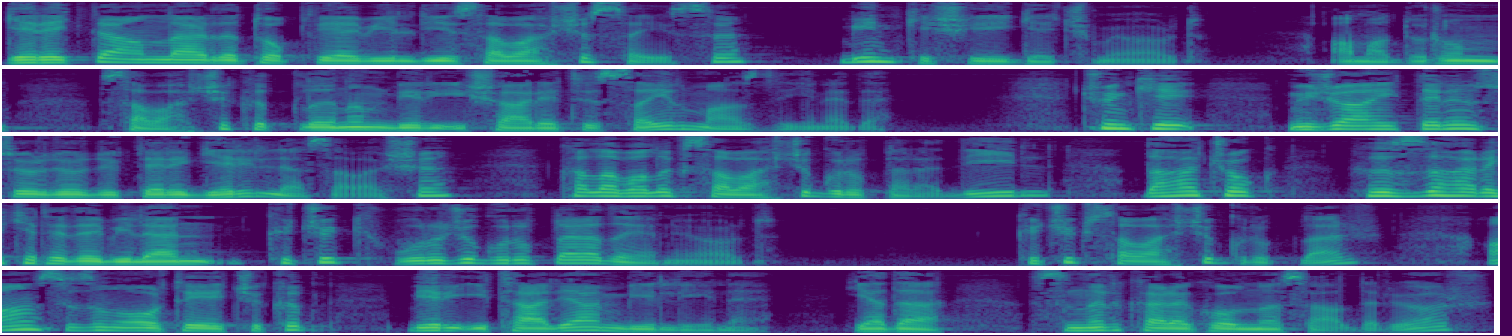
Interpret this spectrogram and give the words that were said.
gerekli anlarda toplayabildiği savaşçı sayısı bin kişiyi geçmiyordu. Ama durum savaşçı kıtlığının bir işareti sayılmazdı yine de. Çünkü mücahitlerin sürdürdükleri gerilla savaşı, kalabalık savaşçı gruplara değil, daha çok hızlı hareket edebilen küçük vurucu gruplara dayanıyordu. Küçük savaşçı gruplar, ansızın ortaya çıkıp bir İtalyan birliğine ya da sınır karakoluna saldırıyor,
